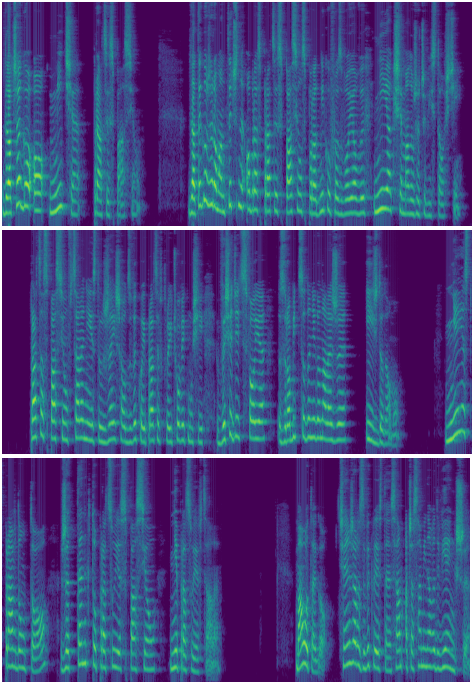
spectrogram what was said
Dlaczego o micie pracy z pasją? Dlatego, że romantyczny obraz pracy z pasją z poradników rozwojowych nijak się ma do rzeczywistości. Praca z pasją wcale nie jest lżejsza od zwykłej pracy, w której człowiek musi wysiedzieć swoje, zrobić co do niego należy i iść do domu. Nie jest prawdą to, że ten, kto pracuje z pasją, nie pracuje wcale. Mało tego, ciężar zwykle jest ten sam, a czasami nawet większy,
